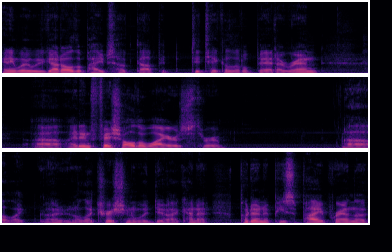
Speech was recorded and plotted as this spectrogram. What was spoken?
anyway, we got all the pipes hooked up. It did take a little bit. I ran, uh, I didn't fish all the wires through uh, like an electrician would do. I kind of put in a piece of pipe, ran the,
